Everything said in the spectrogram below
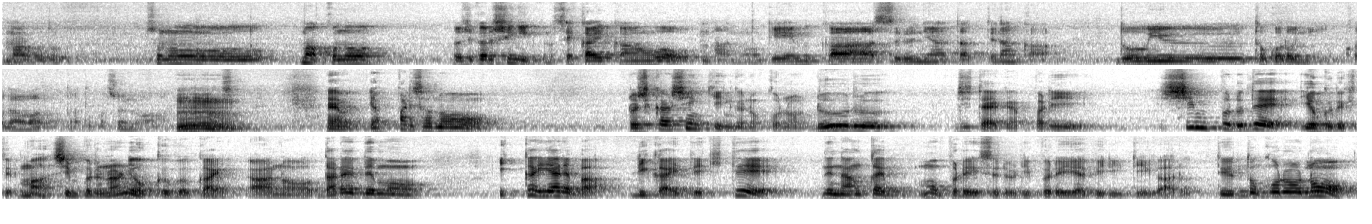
うん、なるほど。その、まあ、このロジカルシンキングの世界観を、あのゲーム化するにあたってなんかどういうところにこだわったとかそういうのはありますか、うん、やっぱりそのロジカルシンキングのこのルール自体がやっぱりシンプルでよくできてる。まあシンプルなのに奥深い。あの誰でも一回やれば理解できてで何回もプレイするリプレイアビリティがあるっていうところの、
